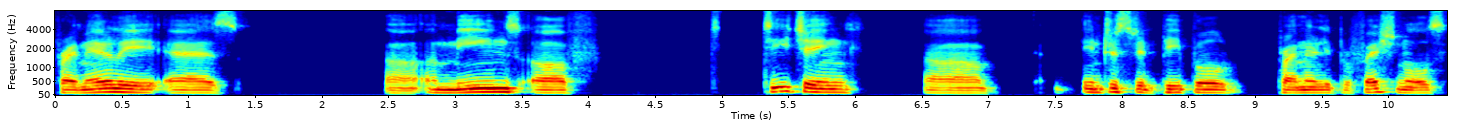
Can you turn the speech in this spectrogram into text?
primarily as uh, a means of teaching uh, interested people, primarily professionals,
